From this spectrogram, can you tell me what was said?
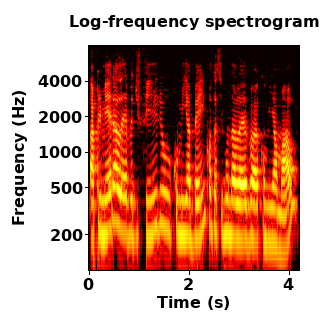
a primeira leva de filho comia bem, enquanto a segunda leva comia mal.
